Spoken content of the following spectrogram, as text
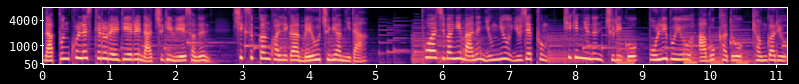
나쁜 콜레스테롤 LDL을 낮추기 위해서는 식습관 관리가 매우 중요합니다. 포화지방이 많은 육류, 유제품, 튀김류는 줄이고 올리브유, 아보카도, 견과류,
